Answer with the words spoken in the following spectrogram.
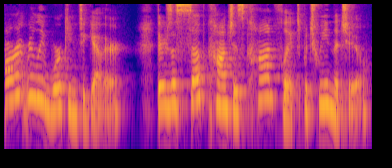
aren't really working together. There's a subconscious conflict between the two.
